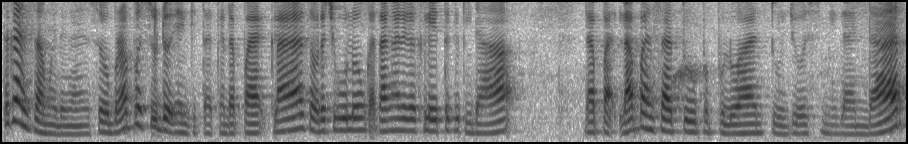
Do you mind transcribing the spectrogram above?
Tekan sama dengan. So berapa sudut yang kita akan dapat? Kelas orang cuba ulung kat tangan dengan kalkulator ke tidak? Dapat 81.79 dar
